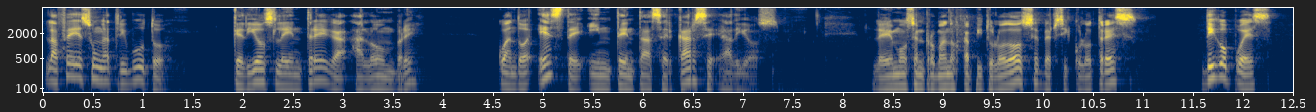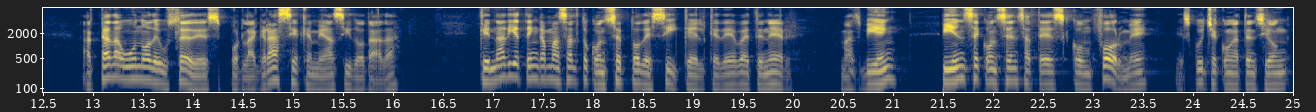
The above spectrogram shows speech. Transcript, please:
La fe es un atributo que Dios le entrega al hombre cuando éste intenta acercarse a Dios. Leemos en Romanos capítulo 12, versículo 3. Digo pues, a cada uno de ustedes, por la gracia que me ha sido dada, que nadie tenga más alto concepto de sí que el que debe tener. Más bien, piense con sensatez conforme, escuche con atención,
